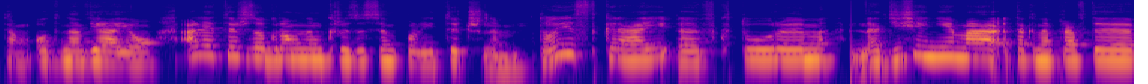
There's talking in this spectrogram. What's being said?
tam odnawiają, ale też z ogromnym kryzysem politycznym. To jest kraj, e, w którym dzisiaj nie ma tak naprawdę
